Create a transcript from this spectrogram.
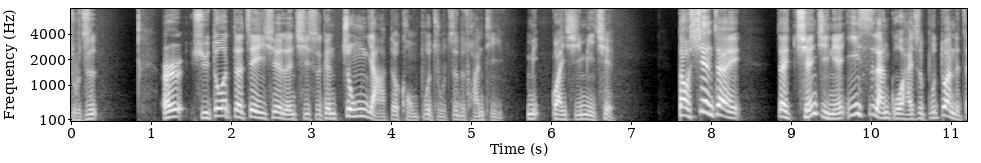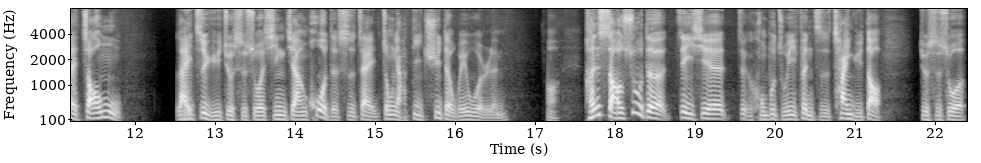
组织，而许多的这一些人其实跟中亚的恐怖组织的团体密关系密切，到现在在前几年，伊斯兰国还是不断的在招募来自于就是说新疆或者是在中亚地区的维吾尔人。很少数的这些这个恐怖主义分子参与到，就是说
